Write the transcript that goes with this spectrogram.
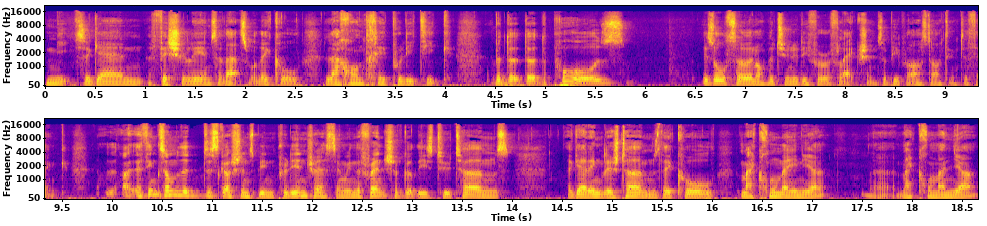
meets again officially, and so that's what they call la rentrée politique. But the, the, the pause is also an opportunity for reflection, so people are starting to think. I think some of the discussion's been pretty interesting. I mean, the French have got these two terms, again, English terms, they call Macronmania, uh, Macronmania,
